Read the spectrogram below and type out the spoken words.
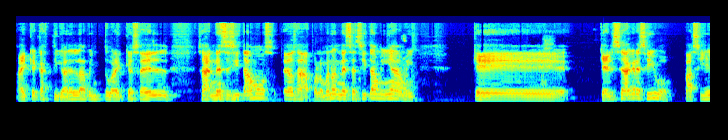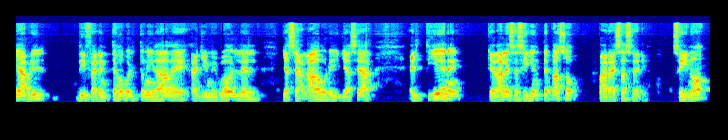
hay que castigar en la pintura, hay que ser, o sea, necesitamos, o sea, por lo menos necesita Miami que que él sea agresivo para así abrir diferentes oportunidades a Jimmy Butler, ya sea Lauri, ya sea. Él tiene que darle ese siguiente paso para esa serie. Si no,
